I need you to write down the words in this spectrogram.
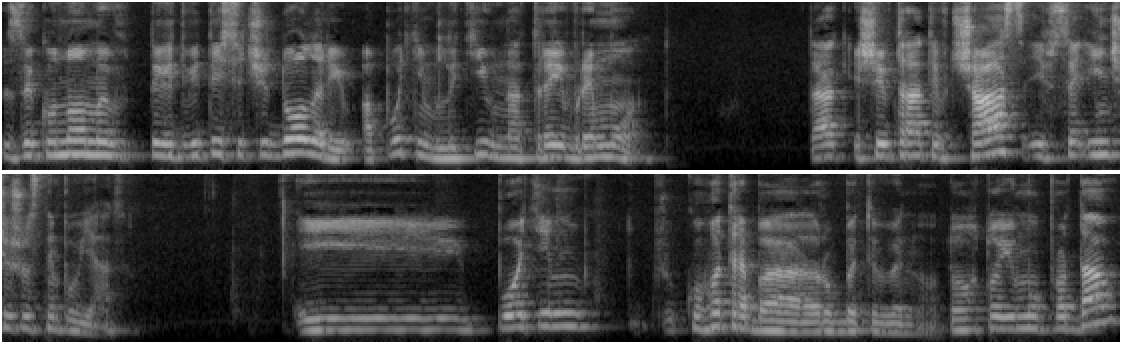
зекономив тих 2000 доларів, а потім влетів на 3 в ремонт. Так? І ще й втратив час і все інше, що з ним пов'язано. І потім кого треба робити винного? Того, хто йому продав,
